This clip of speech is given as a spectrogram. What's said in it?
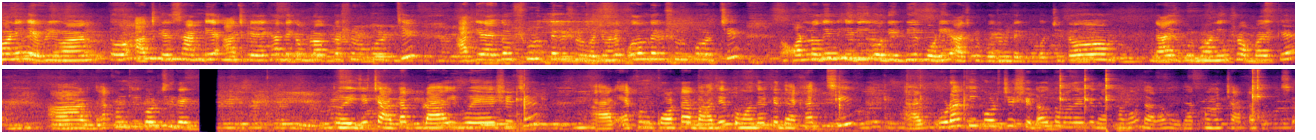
মর্নিং এভরিওয়ান তো আজকে সানডে আজকে এখান থেকে ব্লগটা শুরু করছি। আজকে একদম শুরু থেকে শুরু করছি মানে প্রথম থেকে শুরু করছি। অন্যদিন এদিক ওদিক দিয়ে করি, আজকে প্রথম থেকে করছি। তো গাইজ গুড মর্নিং সবাইকে। আর এখন কি করছি দেখ তো এই যে চাটা প্রায় হয়ে এসেছে। আর এখন কটা বাজে তোমাদেরকে দেখাচ্ছি। আর ওরা কি করছে সেটাও তোমাদেরকে দেখাবো। দাঁড়াও, এই দেখো আমার চাটা হচ্ছে।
